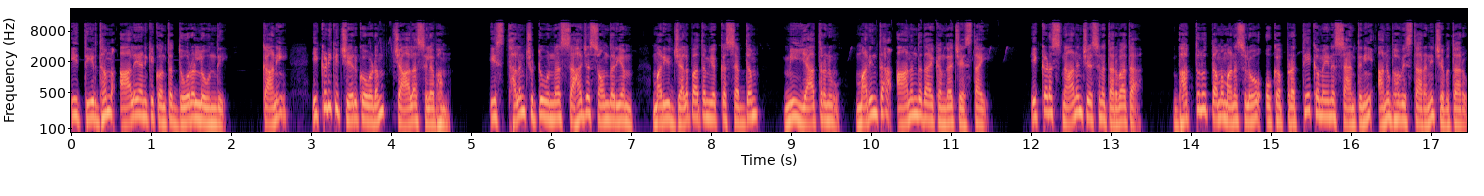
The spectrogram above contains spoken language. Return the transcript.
ఈ తీర్థం ఆలయానికి కొంత దూరంలో ఉంది. కాని ఇక్కడికి చేరుకోవడం చాలా సులభం. ఈ స్థలం చుట్టూ ఉన్న సహజ సౌందర్యం మరియు జలపాతం యొక్క శబ్దం మీ యాత్రను మరింత ఆనందదాయకంగా చేస్తాయి. ఇక్కడ స్నానం చేసిన తర్వాత భక్తులు తమ మనసులో ఒక ప్రత్యేకమైన శాంతిని అనుభవిస్తారని చెబుతారు.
